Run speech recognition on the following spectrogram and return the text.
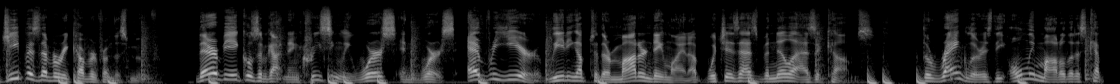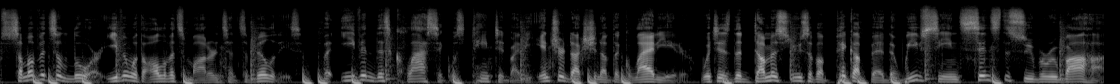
Jeep has never recovered from this move. Their vehicles have gotten increasingly worse and worse every year leading up to their modern day lineup, which is as vanilla as it comes. The Wrangler is the only model that has kept some of its allure, even with all of its modern sensibilities. But even this classic was tainted by the introduction of the Gladiator, which is the dumbest use of a pickup bed that we've seen since the Subaru Baja.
